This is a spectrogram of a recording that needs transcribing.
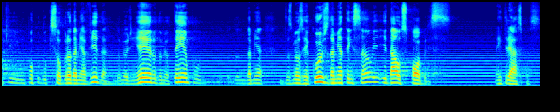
que, um pouco do que sobrou da minha vida, do meu dinheiro, do meu tempo, da minha, dos meus recursos, da minha atenção e, e dar aos pobres, entre aspas.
